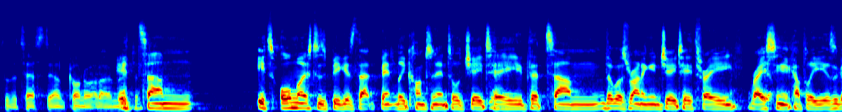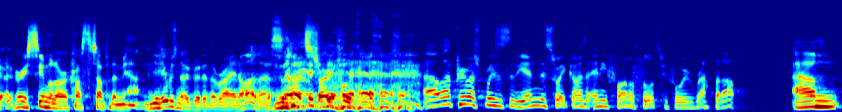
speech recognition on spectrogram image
to the test down Conrod. I imagine. It's um, it's almost as big as that Bentley Continental GT that um, that was running in GT3 racing a couple of years ago. Very similar across the top of the mountain. Yeah, It was no good in the rain either. So. No, it's struggled. Uh, well, that pretty much brings us to the end this week, guys. Any final thoughts before we wrap it up? Um,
